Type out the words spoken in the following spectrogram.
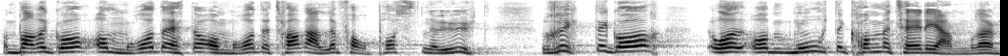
Han bare går område etter område, tar alle forpostene ut. Ryktet går, og, og motet kommer til de andre.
